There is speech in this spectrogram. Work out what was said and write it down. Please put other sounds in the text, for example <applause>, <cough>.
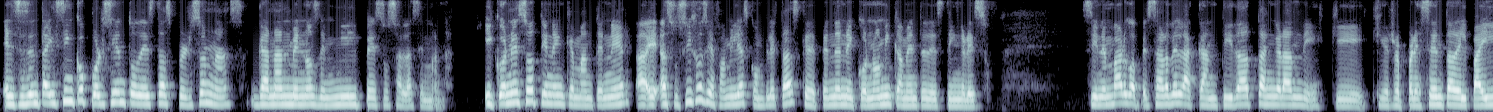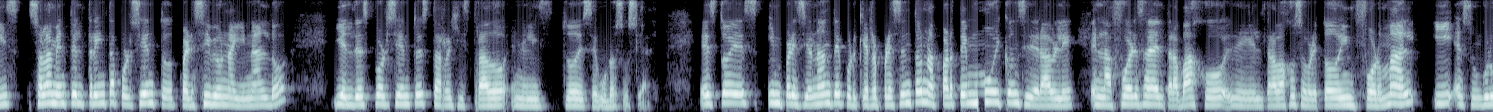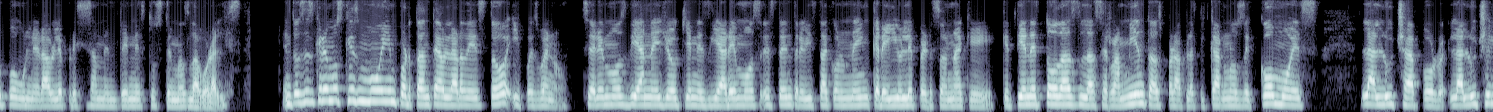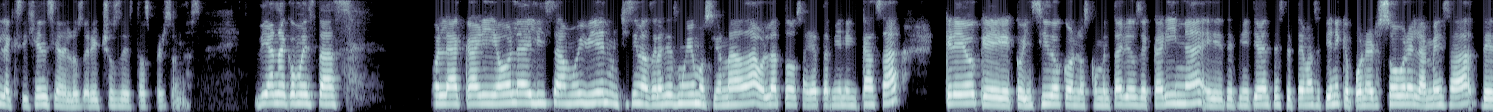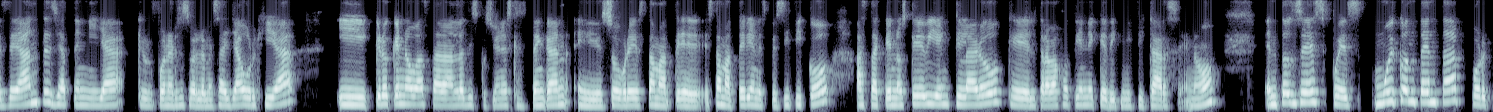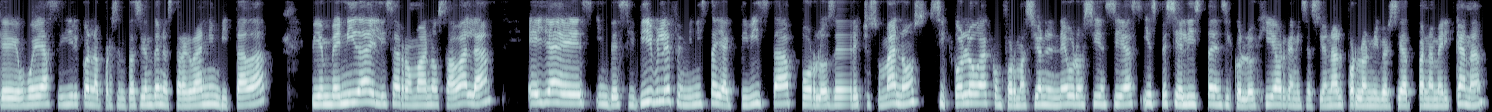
El 65% de estas personas ganan menos de mil pesos a la semana. Y con eso tienen que mantener a, a sus hijos y a familias completas que dependen económicamente de este ingreso. Sin embargo, a pesar de la cantidad tan grande que, representa del país, solamente el 30% percibe un aguinaldo y el 10% está registrado en el Instituto de Seguro Social. Esto es impresionante porque representa una parte muy considerable en la fuerza del trabajo, del trabajo sobre todo informal, y es un grupo vulnerable precisamente en estos temas laborales. Entonces creemos que es muy importante hablar de esto y pues bueno, seremos Diana y yo quienes guiaremos esta entrevista con una increíble persona que, tiene todas las herramientas para platicarnos de cómo es la lucha por la lucha y la exigencia de los derechos de estas personas. Diana, ¿cómo estás? Hola, Cari. Hola, Elisa. Muy bien. Muchísimas gracias. Muy emocionada. Hola a todos allá también en casa. Creo que coincido con los comentarios de Karina. Eh, definitivamente este tema se tiene que poner sobre la mesa. Desde antes ya tenía que ponerse sobre la mesa, ya urgía. Y creo que no bastarán las discusiones que se tengan eh, sobre esta, esta materia en específico hasta que nos quede bien claro que el trabajo tiene que dignificarse, ¿no? Entonces, pues muy contenta porque voy a seguir con la presentación de nuestra gran invitada. Bienvenida, Elisa Romano Zavala. Ella es indecidible, feminista y activista por los derechos humanos, psicóloga con formación en neurociencias y especialista en psicología organizacional por la Universidad Panamericana,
